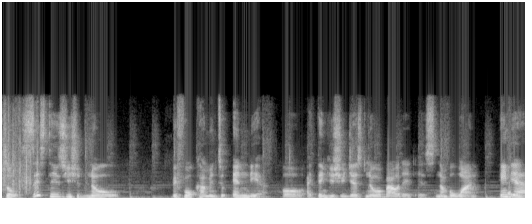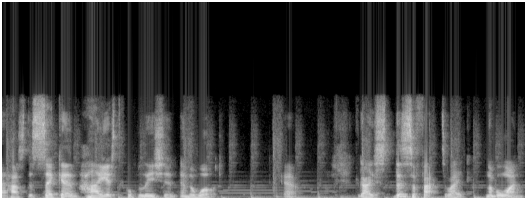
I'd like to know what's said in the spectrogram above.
So six things you should know before coming to India or I think you should just know about it is number one, India has the second highest population in the world. Yeah. Guys, this is a fact. Like, number one,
